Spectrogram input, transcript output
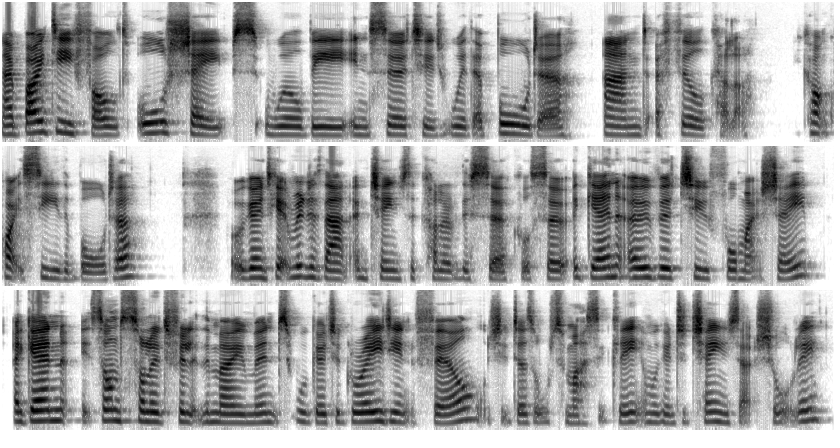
Now by default, all shapes will be inserted with a border and a fill colour. You can't quite see the border, but we're going to get rid of that and change the colour of this circle. So again, over to Format Shape, Again, it's on solid fill at the moment. We'll go to gradient fill, which it does automatically, and we're going to change that shortly.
